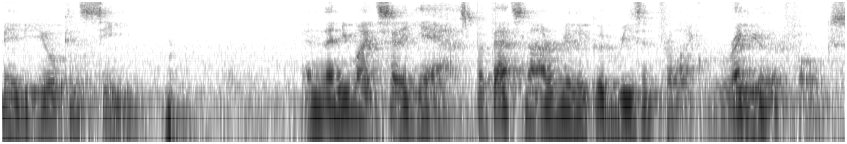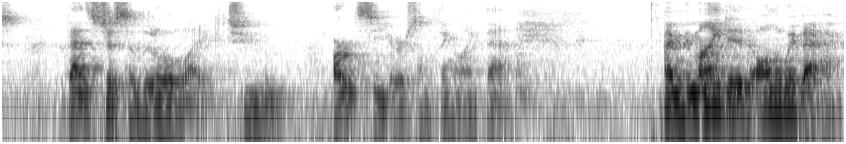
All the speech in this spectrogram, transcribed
Maybe you'll concede. And then you might say, yes, but that's not a really good reason for like regular folks. That's just a little like too artsy or something like that. I'm reminded all the way back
